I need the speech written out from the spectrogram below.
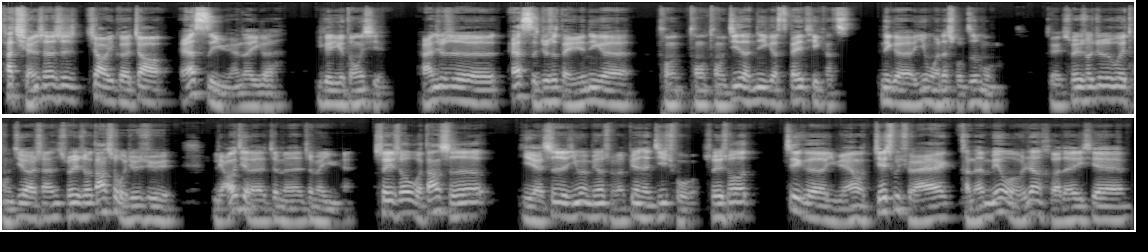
它前身是叫一个叫 S 语言的一个一个一个东西，反正就是 S 就是等于那个统统统计的那个 statics 那个英文的首字母，对，所以说就是为统计而生，所以说当时我就去了解了这门这门语言，所以说我当时。也是因为没有什么编程基础，所以说这个语言我接触起来可能没有任何的一些，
